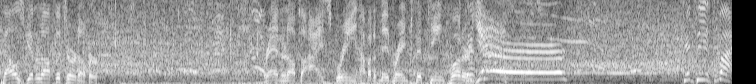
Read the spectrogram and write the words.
Pels get it off the turnover. Brandon off the high screen. How about a mid-range 15-footer? Yes! sir. Get to your spot.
